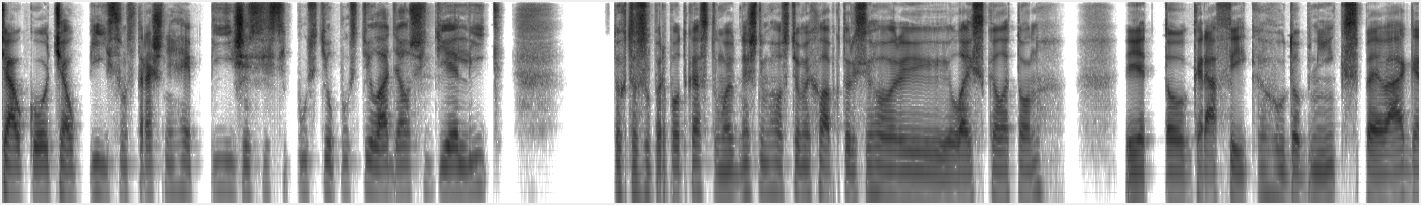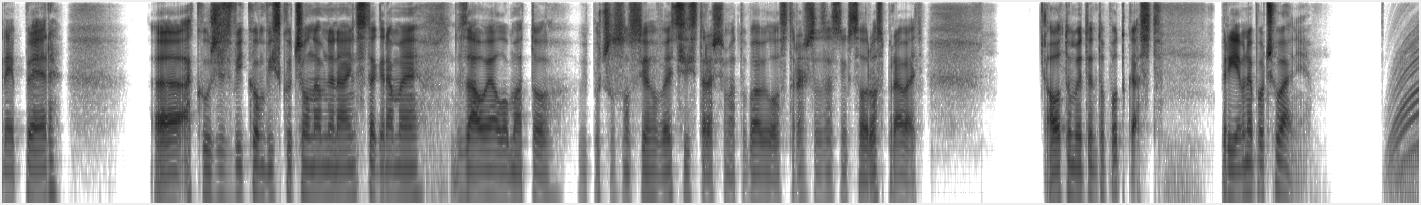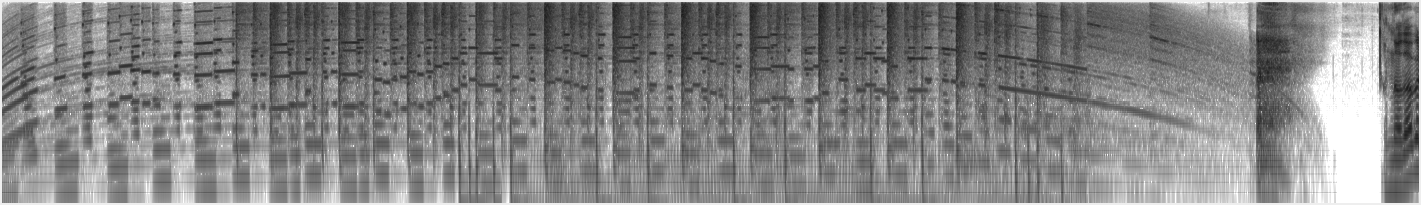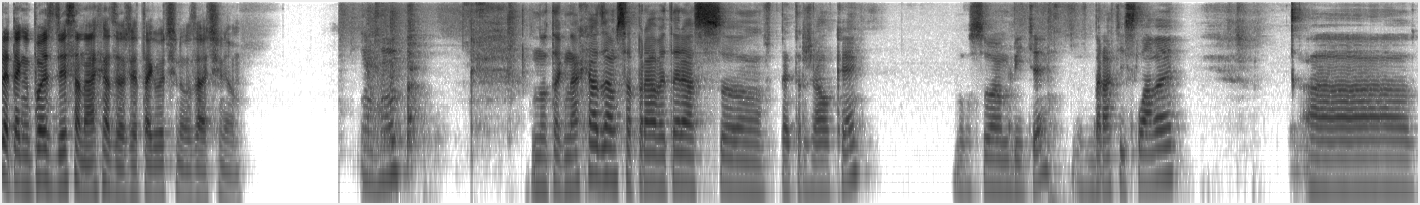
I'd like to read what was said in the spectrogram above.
Čauko, čau pí, som strašne happy, že si si pustil, pustila ďalší dielík tohto super podcastu. Mojím dnešným hostom je chlap, ktorý si hovorí Lej Skeleton. Je to grafik, hudobník, spevák, reper. Uh, ako už zvykom vyskočil na mňa na Instagrame, zaujalo ma to, vypočul som si jeho veci, strašne ma to bavilo, strašne sa s ním chcel rozprávať. A o tom je tento podcast. Príjemné počúvanie. No dobre, tak mi povedz, kde sa nachádzaš, ja tak väčšinou začínam. Uh-huh. No tak nachádzam sa práve teraz v Petržalke, vo svojom byte v Bratislave. A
